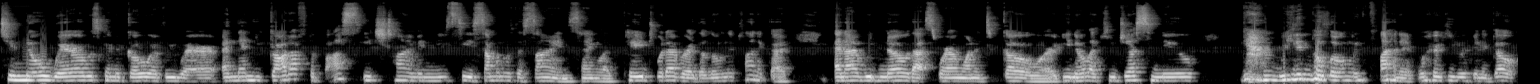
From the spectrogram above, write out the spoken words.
to know where I was going to go everywhere. And then you got off the bus each time and you see someone with a sign saying, like, page whatever, the Lonely Planet guide. And I would know that's where I wanted to go. Or, you know, like you just knew reading the Lonely Planet where you were going to go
